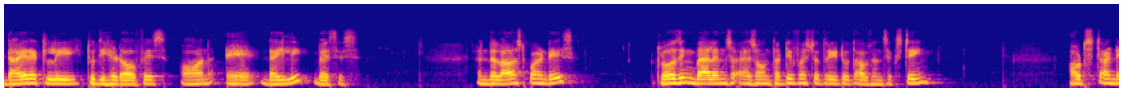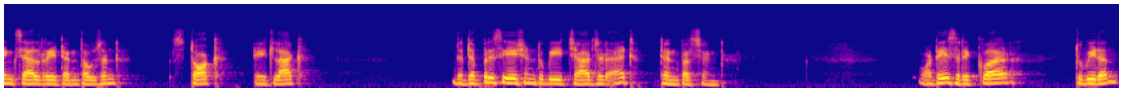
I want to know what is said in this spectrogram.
directly to the head office on a daily basis. And the last point is closing balance as on 31st 3 2016 outstanding salary 10000 stock 8 lakh the depreciation to be charged at 10%. What is required to be done?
